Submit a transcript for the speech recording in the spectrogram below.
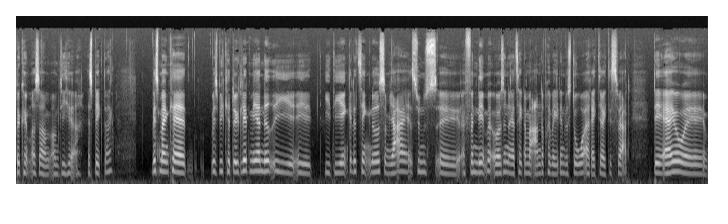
bekymret sig om, om de her aspekter. Ikke? Hvis, man kan, hvis vi kan dykke lidt mere ned i, i, i de enkelte ting, noget som jeg synes øh, at fornemme også, når jeg taler med andre private investorer, er rigtig, rigtig svært. Det er jo... Øh,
